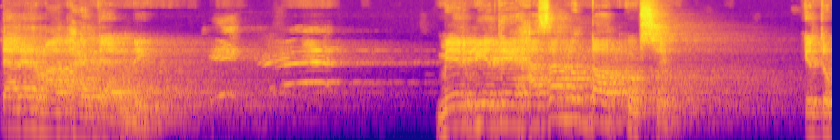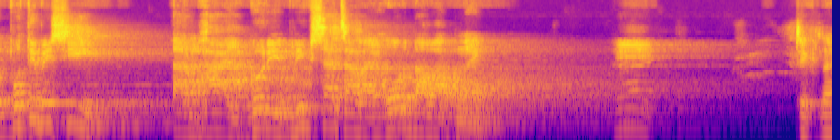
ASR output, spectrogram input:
তেলের মাথায় তেল নেই। মেয়ের বিয়েতে হাজার লোক দাওয়াত করছে। কিন্তু প্রতিবেশী তার ভাই গরিব রিক্সা চালায়, ওর দাওয়াত নাই। ঠিক না?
